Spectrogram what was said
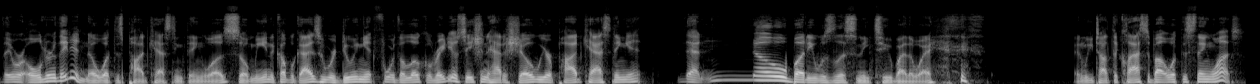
they were older. They didn't know what this podcasting thing was. So me and a couple guys who were doing it for the local radio station had a show. We were podcasting it that nobody was listening to, by the way. and we taught the class about what this thing was.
